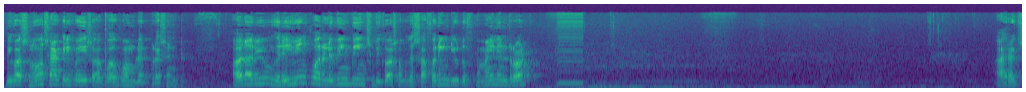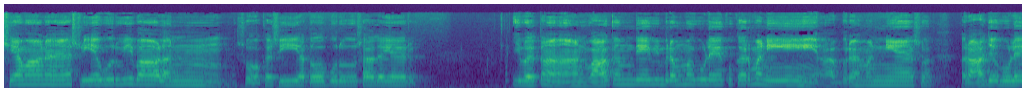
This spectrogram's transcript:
because no sacrifice are performed at present? Or are you grieving for living beings because of the suffering due to famine and drought? अरक्ष्यमाणः श्रियउर्विबालन् शोकसी अतो पुरुषदयर् इव तान् वाकं देवि ब्रह्मकुले कुकर्मणि अब्रह्मण्य स्व राजकुले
